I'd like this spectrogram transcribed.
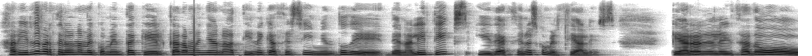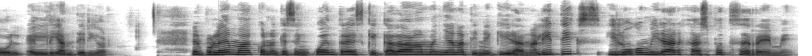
Javier de Barcelona me comenta que él cada mañana tiene que hacer seguimiento de, analytics y de acciones comerciales que ha realizado el día anterior. El problema con el que se encuentra es que cada mañana tiene que ir a Analytics y luego mirar Haspot CRM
